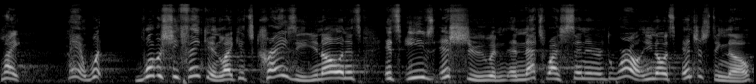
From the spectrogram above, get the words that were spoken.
Like, man, what, what was she thinking? Like, it's crazy, you know, and it's, it's Eve's issue, and, and that's why sin entered the world. You know, it's interesting, though,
